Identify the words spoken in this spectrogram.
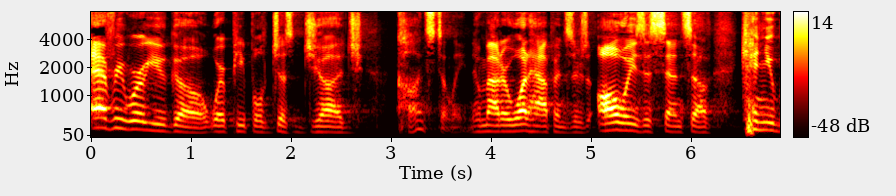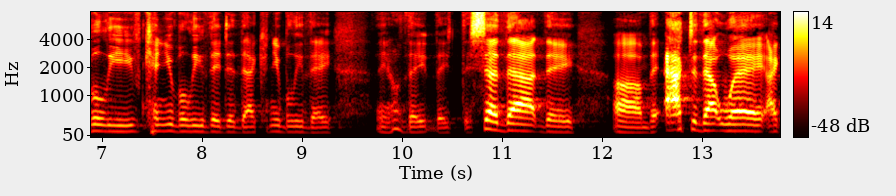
everywhere you go where people just judge constantly. No matter what happens, there's always a sense of, can you believe? Can you believe they did that? Can you believe they, you know, they, they, they said that? They, um, they acted that way. I,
